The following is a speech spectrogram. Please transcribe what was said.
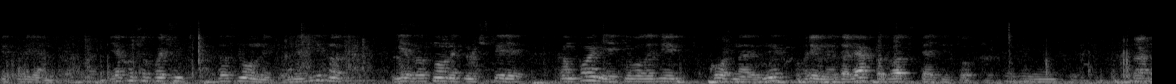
підприємства. Я хочу почути засновників. Вони дійсно є засновниками 4 компанії, які володіють кожна з них в рівних долях по 25%. Так.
